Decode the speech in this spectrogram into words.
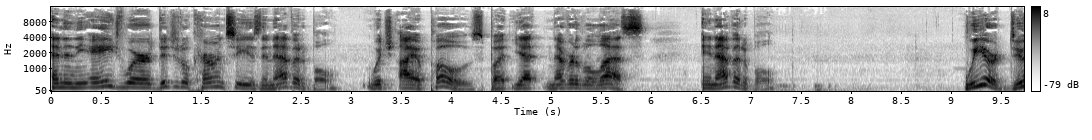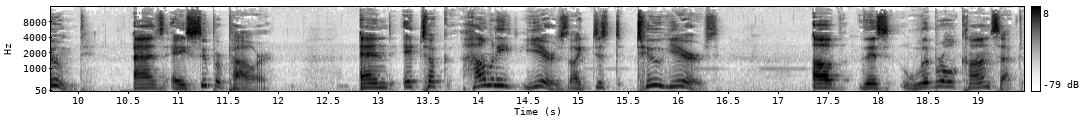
And in the age where digital currency is inevitable, which I oppose, but yet nevertheless inevitable, we are doomed as a superpower. And it took how many years? Like just two years of this liberal concept.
